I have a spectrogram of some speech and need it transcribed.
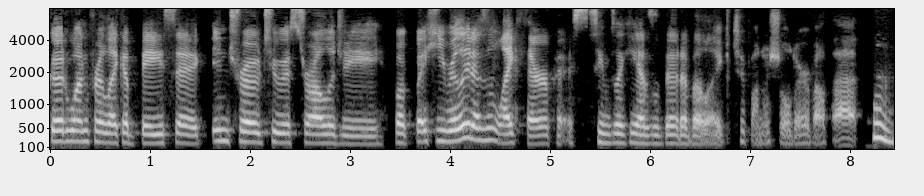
good one for like a basic intro to astrology book, but he really doesn't like therapists. Seems like he has a bit of a like chip on his shoulder about that. Hmm.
